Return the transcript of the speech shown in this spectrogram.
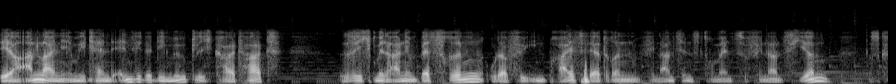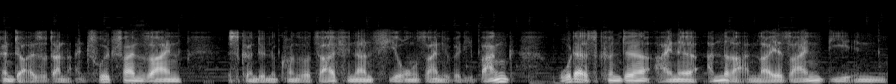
der Anleihenemittent entweder die Möglichkeit hat, sich mit einem besseren oder für ihn preiswerteren Finanzinstrument zu finanzieren. Das könnte also dann ein Schuldschein sein, es könnte eine Konsortialfinanzierung sein über die Bank oder es könnte eine andere Anleihe sein, die in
